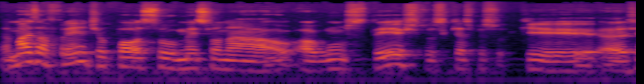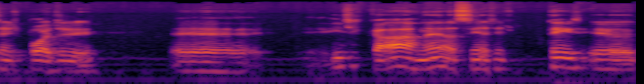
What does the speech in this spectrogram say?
Mais à frente eu posso mencionar alguns textos que, as pessoas, que a gente pode é, indicar, né? Assim, a gente tem, é,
